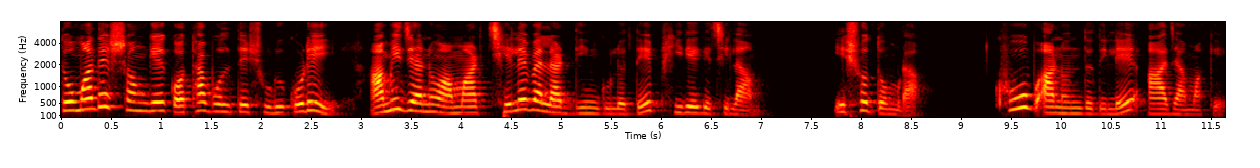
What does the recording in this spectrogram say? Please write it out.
তোমাদের সঙ্গে কথা বলতে শুরু করেই আমি যেন আমার ছেলেবেলার দিনগুলোতে ফিরে গেছিলাম। এসো তোমরা। খুব আনন্দ দিলে আজ আমাকে।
